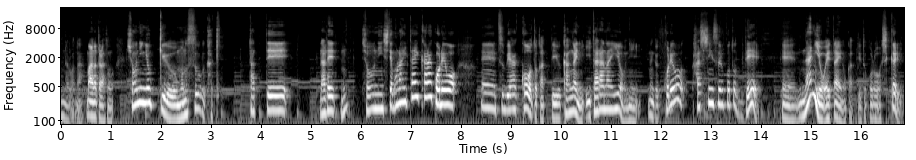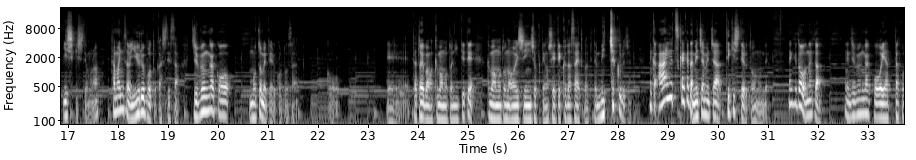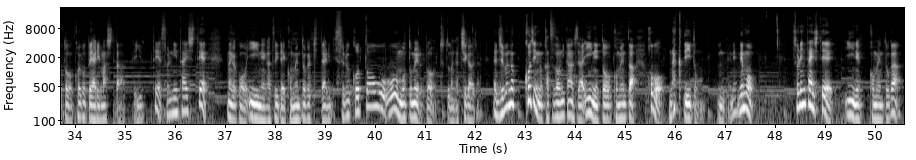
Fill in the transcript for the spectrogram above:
なんだろうな。まあだからその承認欲求をものすごくかき立てられん承認してもらいたいからこれを、えーつぶやこうとかっていう考えに至らないようになんかこれを発信することで、えー何を得たいのかっていうところをしっかり意識してもらう。たまにさゆるぼとかしてさ自分がこう求めてることをさこうえー例えば熊本に行ってて熊本の美味しい飲食店教えてくださいとかってってめっちゃ来るじゃん。なんかああいう使い方めちゃめちゃ適してると思うんだよ。だけどなんか自分がこうやったことをこういうことやりましたって言ってそれに対してなんかこういいねがついたりコメントが来たりすることを求めるとちょっとなんか違うじゃん。で自分の個人の活動に関してはいいねとコメントはほぼなくていいと思うんだよね。でもそれに対していいねコメントが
